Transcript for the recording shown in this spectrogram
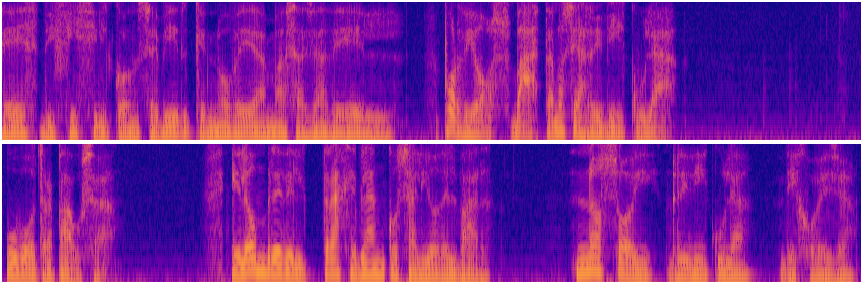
Te es difícil concebir que no vea más allá de él. Por Dios, basta, no seas ridícula. Hubo otra pausa. El hombre del traje blanco salió del bar. No soy ridícula, dijo ella.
